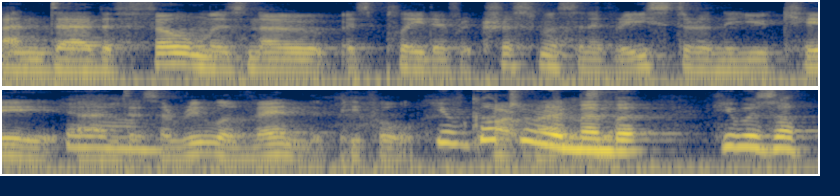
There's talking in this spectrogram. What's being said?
And uh, the film is now it's played every Christmas and every Easter in the UK, yeah. and it's a real event that people. You've got to remember, he was a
